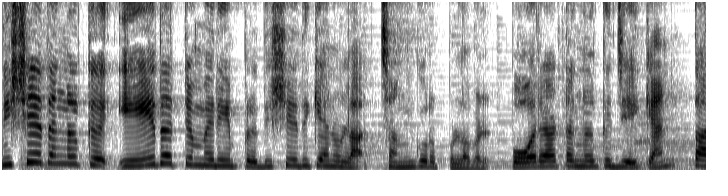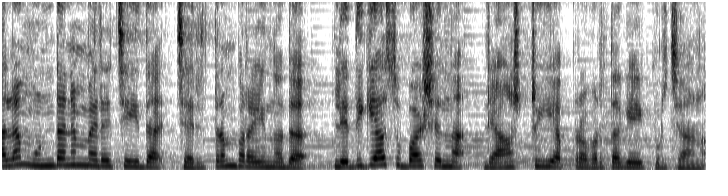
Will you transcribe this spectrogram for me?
നിഷേധങ്ങൾക്ക് ഏതറ്റം വരെയും പ്രതിഷേധിക്കാനുള്ള ചങ്കുറപ്പുള്ളവൾ. പോരാട്ടങ്ങൾക്ക് ജയിക്കാൻ തലമുണ്ടനം വരെ ചെയ്ത ചരിത്രം പറയുന്നത് ലതിക സുഭാഷ് എന്ന രാഷ്ട്രീയ പ്രവർത്തകയെക്കുറിച്ചാണ്.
